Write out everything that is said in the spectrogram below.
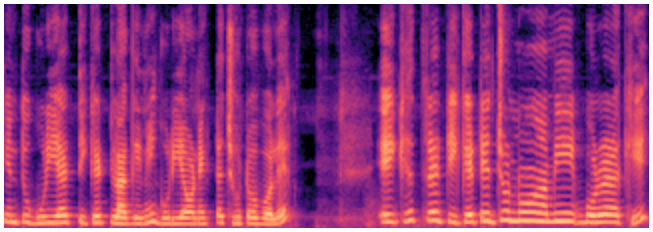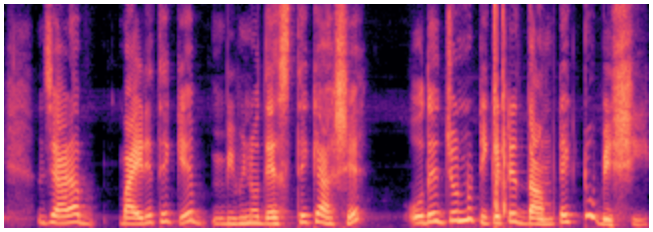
কিন্তু গুড়িয়ার টিকিট লাগেনি। গুড়িয়া অনেকটা ছোট বলে। এই ক্ষেত্রে টিকিটের জন্য আমি বলে রাখি, যারা বাইরে থেকে বিভিন্ন দেশ থেকে আসে, ওদের জন্য টিকিটের দামটা একটু বেশি।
